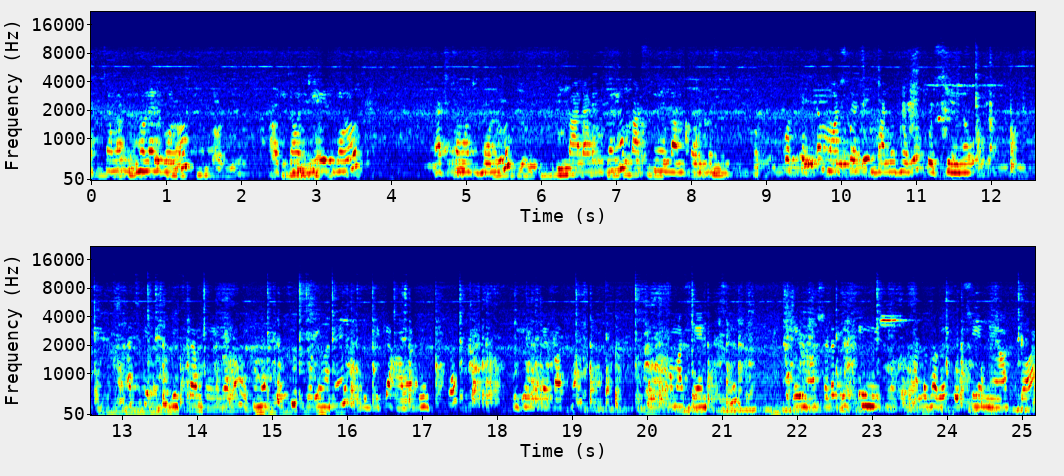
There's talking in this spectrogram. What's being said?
এক চামচ ধনের গুঁড়ো এক চামচ জিরের গুঁড়ো এক চামচ হলুদ। কালারের জন্য কাশ্মীরি লঙ্কার প্রত্যেকটা মশলা দিয়ে ভালোভাবে কষিয়ে নেব। আজকে একটু ডিস্টার্ব হয়ে গেল, এখানে প্রচুর পরিমাণে দিকে আওয়াজ হচ্ছে, পুজো বলে কথা। তো ক্ষমা চেয়ে নিচ্ছি। এই মশলাটা দু তিন মিনিট মতো ভালোভাবে কষিয়ে নেওয়ার পর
